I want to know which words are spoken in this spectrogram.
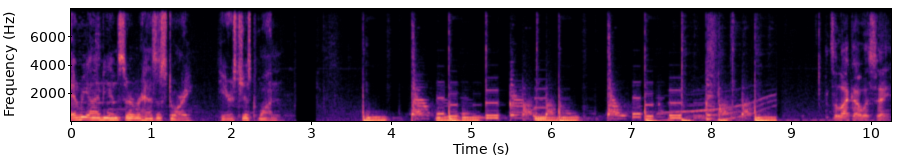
Every IBM server has a story. Here's just one. So like I was saying,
